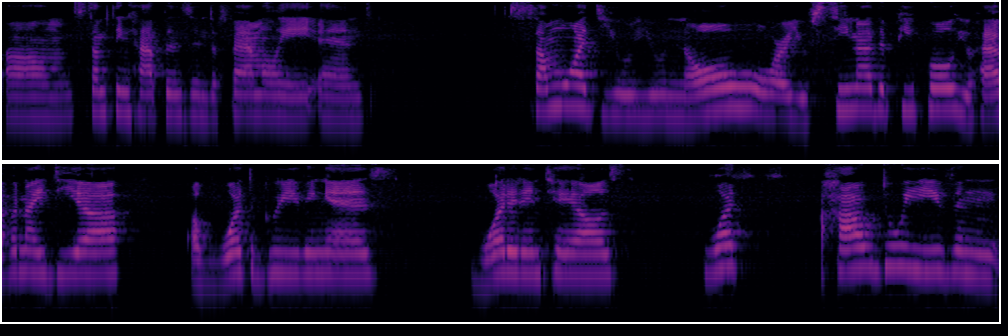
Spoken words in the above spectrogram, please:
um, something happens in the family and somewhat you you know or you've seen other people, you have an idea of what grieving is, what it entails, what how do we even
